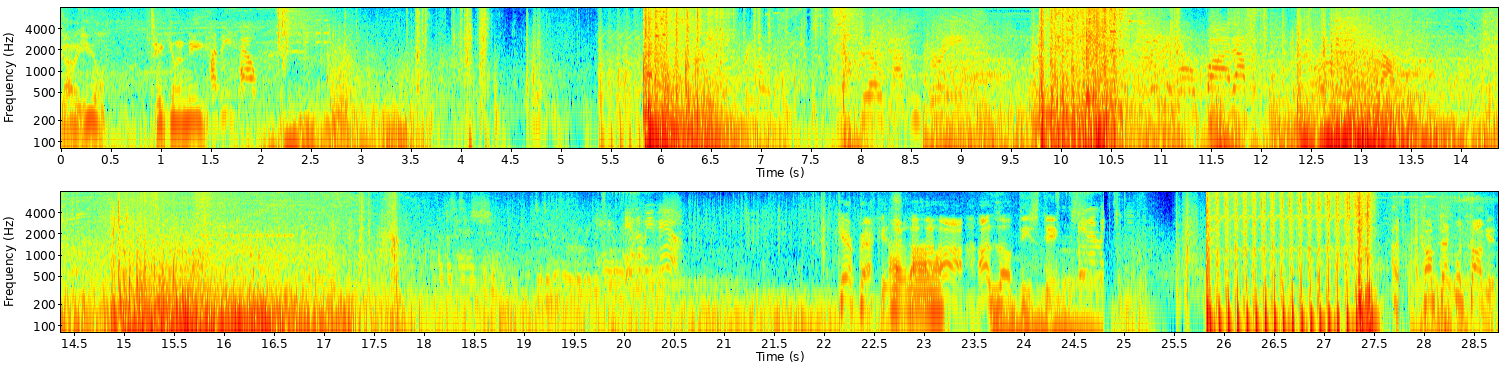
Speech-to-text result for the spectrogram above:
Gotta heal. Taking a knee. I need help. Reloading. Drills hadn't breathed. Ready, roll, fired up. Care package. I have no ammo. I love these things. Enemy. Contact with target.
